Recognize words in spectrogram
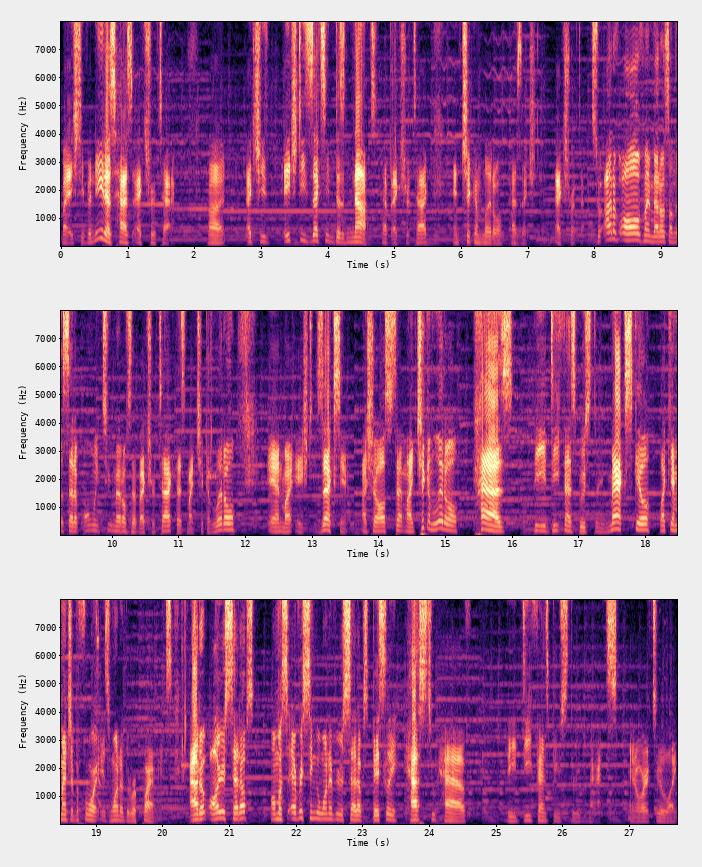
My HD Vanitas has extra attack. Uh, Actually, HD Zexion does not have extra attack, and Chicken Little has extra, extra attack. So out of all of my medals on the setup, only two medals have extra attack. That's my Chicken Little and my HD Zexion. I should also set my Chicken Little has the Defense Boost 3 Max skill, like I mentioned before, is one of the requirements. Out of all your setups, almost every single one of your setups basically has to have the Defense Boost 3 Max in order to, like,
